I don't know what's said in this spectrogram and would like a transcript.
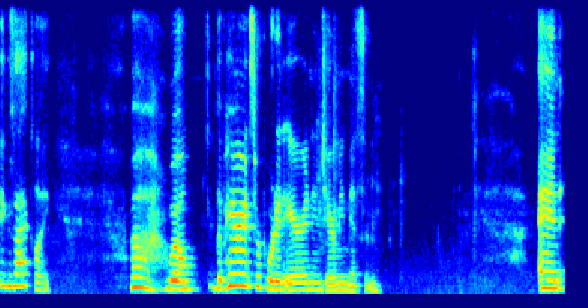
exactly. Well, the parents reported Erin and Jeremy missing. And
